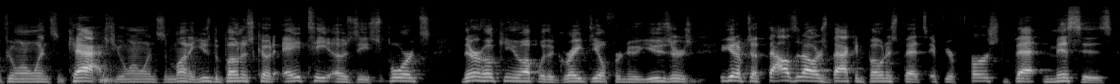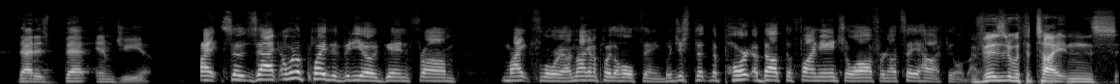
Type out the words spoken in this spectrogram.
if you want to win some cash, you want to win some money. Use the bonus code ATOZ Sports. They're hooking you up with a great deal for new users. You get up to $1,000 back in bonus bets if your first bet misses. That is Bet MGM. All right. So, Zach, I want to play the video again from Mike Florio. I'm not going to play the whole thing, but just the, the part about the financial offer, and I'll tell you how I feel about it. Visited with the Titans.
